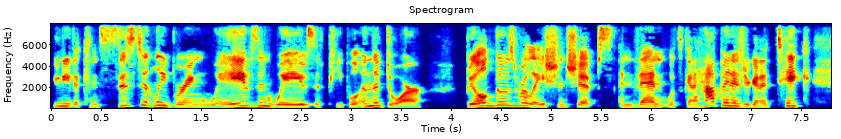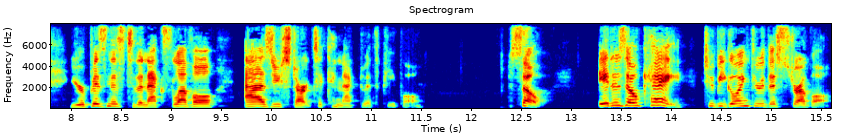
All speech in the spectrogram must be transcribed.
You need to consistently bring waves and waves of people in the door build those relationships. And then what's going to happen is you're going to take your business to the next level as you start to connect with people. So it is okay to be going through this struggle.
